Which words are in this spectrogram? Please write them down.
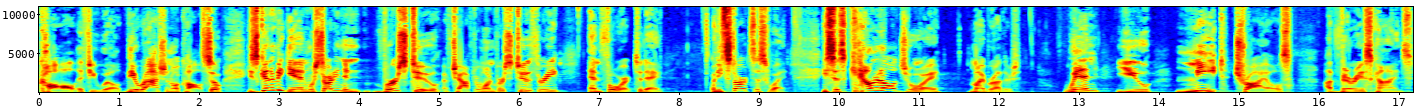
call, if you will, the irrational call. So he's going to begin. We're starting in verse 2 of chapter 1, verse 2, 3, and 4 today. And he starts this way He says, Count it all joy, my brothers, when you meet trials of various kinds.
